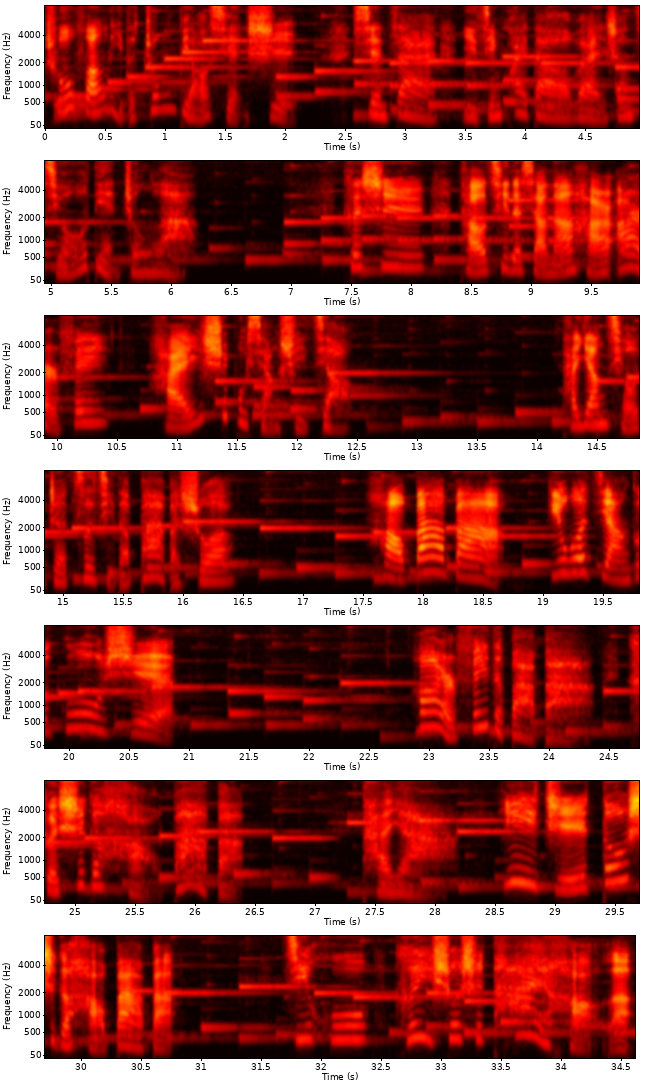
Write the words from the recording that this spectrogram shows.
厨房里的钟表显示，现在已经快到晚上九点钟了。可是淘气的小男孩阿尔菲还是不想睡觉，他央求着自己的爸爸说：“好爸爸，给我讲个故事。”阿尔菲的爸爸。可是个好爸爸，他呀一直都是个好爸爸，几乎可以说是太好了。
